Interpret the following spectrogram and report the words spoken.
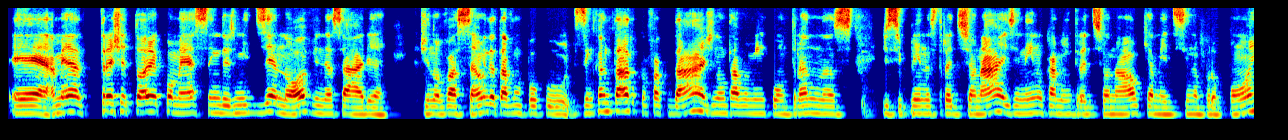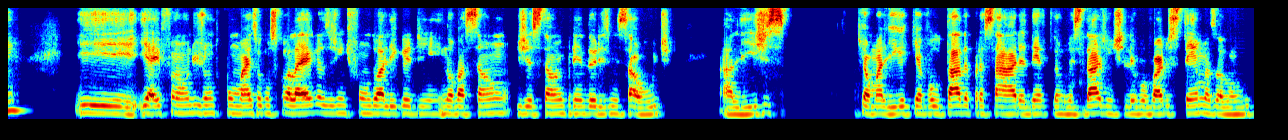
É, a minha trajetória começa em 2019 nessa área de inovação, ainda estava um pouco desencantado com a faculdade, não estava me encontrando nas disciplinas tradicionais e nem no caminho tradicional que a medicina propõe. E, e aí foi onde, junto com mais alguns colegas, a gente fundou a Liga de Inovação, Gestão, Empreendedorismo e Saúde, a LIGES, que é uma liga que é voltada para essa área dentro da universidade. A gente levou vários temas ao longo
